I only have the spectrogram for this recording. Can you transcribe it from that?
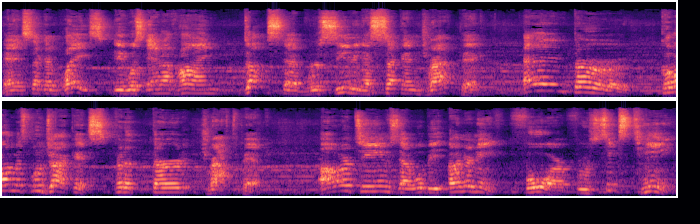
And second place, it was Anaheim Ducks that receiving a second draft pick. And third, Columbus Blue Jackets for the third draft pick. Our teams that will be underneath 4 through 16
